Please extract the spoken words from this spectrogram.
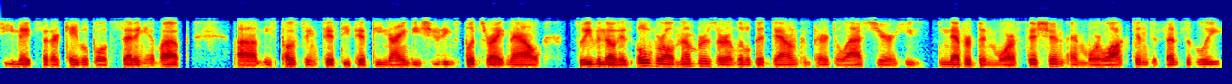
teammates that are capable of setting him up. Um, he's posting 50, 50, 90 shooting splits right now. So even though his overall numbers are a little bit down compared to last year, he's never been more efficient and more locked in defensively.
